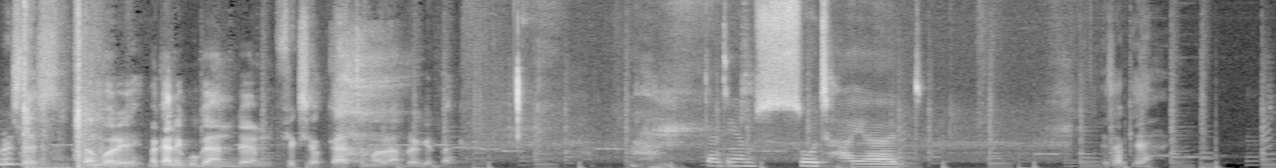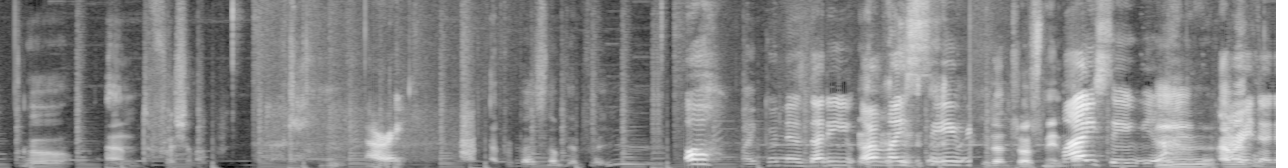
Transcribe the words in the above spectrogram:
Princess, don't worry. Mechanic will go and um, fix your car tomorrow and bring it back. Daddy, I'm so tired. It's okay. Go and freshen up. Okay. All right. I prepared something for you. Oh my goodness, Daddy, you are my savior. You don't trust me. My savior. Mm, I'm All a right, good Daddy.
